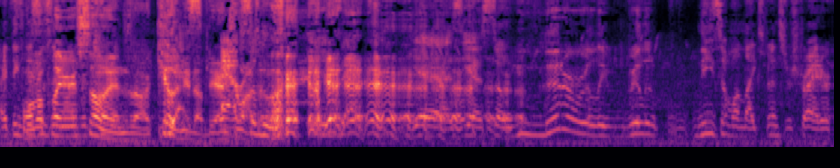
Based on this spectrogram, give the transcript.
I think Former this is players' sons are killing Yes, it up there in absolutely. Toronto. exactly. Yes, yes. So you literally, really, need someone like Spencer Strider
